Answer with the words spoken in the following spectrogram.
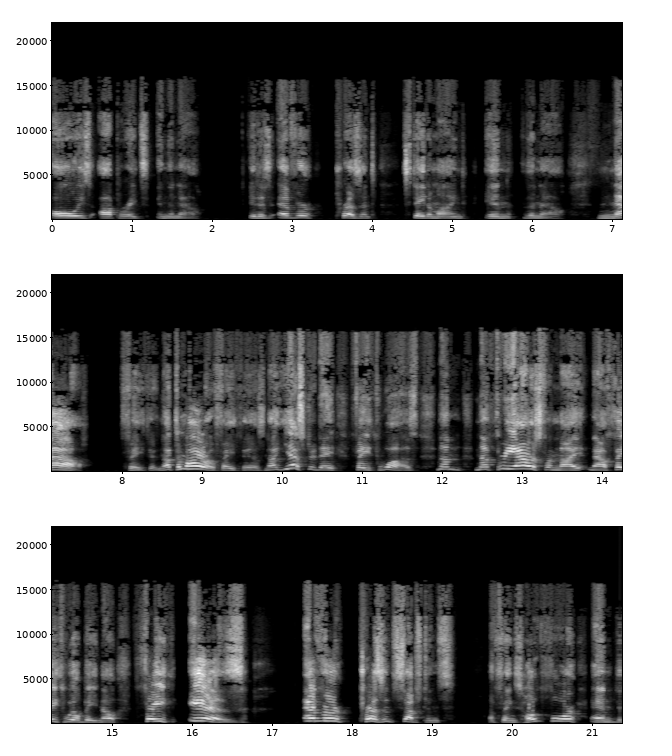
always operates in the now. It is ever present state of mind in the now. Now, faith is. Not tomorrow, faith is. Not yesterday, faith was. Not, not three hours from now, now, faith will be. No, faith is ever present substance of things hoped for, and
